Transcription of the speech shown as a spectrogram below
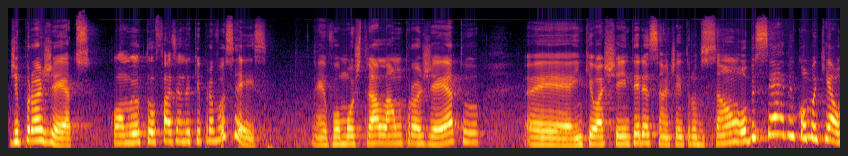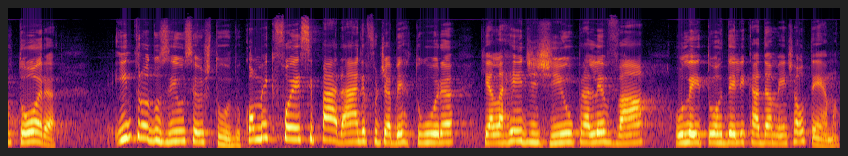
de projetos, como eu estou fazendo aqui para vocês. Eu vou mostrar lá um projeto é, em que eu achei interessante a introdução. Observe como aqui a autora introduziu o seu estudo. Como é que foi esse parágrafo de abertura que ela redigiu para levar o leitor delicadamente ao tema.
